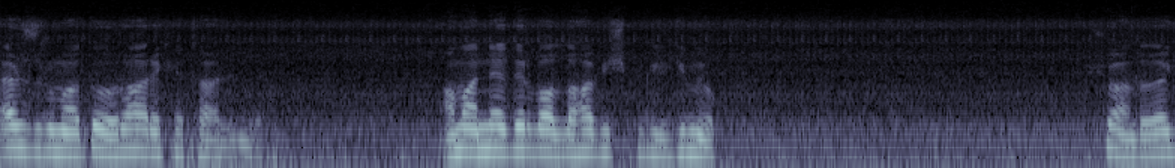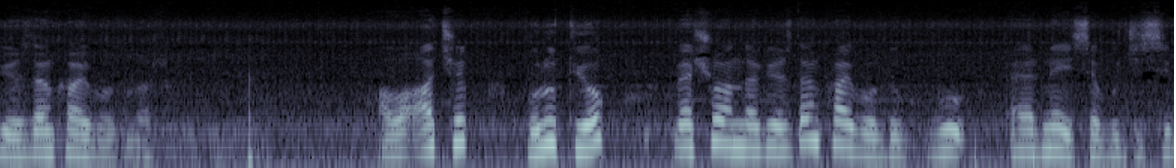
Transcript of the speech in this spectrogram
Erzurum'a doğru hareket halinde. Ama nedir vallahi hiçbir bilgim yok. Şu anda da gözden kayboldular. Hava açık, bulut yok ve şu anda gözden kayboldu. Bu her neyse bu cisim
